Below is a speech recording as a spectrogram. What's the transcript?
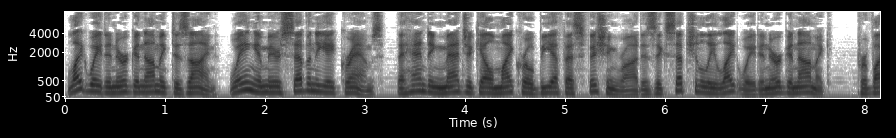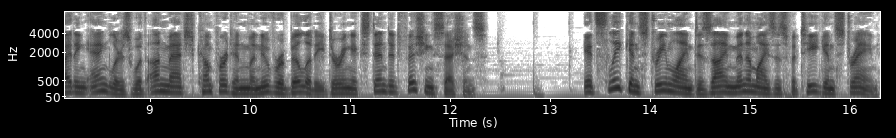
Lightweight and ergonomic design, weighing a mere 78 grams, the Handing Magic L Micro BFS fishing rod is exceptionally lightweight and ergonomic, providing anglers with unmatched comfort and maneuverability during extended fishing sessions. Its sleek and streamlined design minimizes fatigue and strain,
